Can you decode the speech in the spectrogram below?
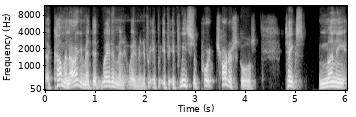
a common argument that, wait a minute, wait a minute, if, if, if we support charter schools, takes money,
